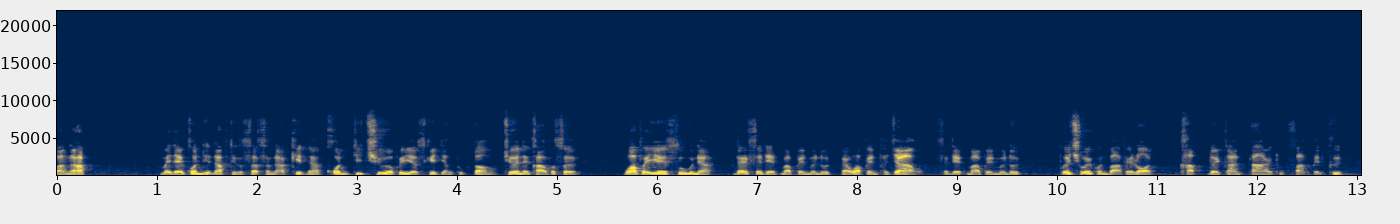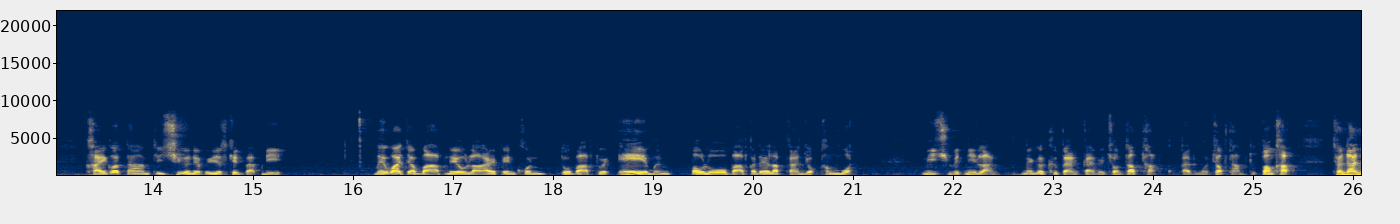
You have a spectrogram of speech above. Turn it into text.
ฟังนะครับ ไม่ได้คนที่นับถือศาสนาคิดนะ คนที่เชื่อพระเยซูคริสต์อย่างถูกต้อง เชื่อในข่าวประเสริฐ ว่าพระเยซูเนี่ยได้เสด็จมาเป็นมนุษย์ แปลว่าเป็นพระเจ้า เสด็จมาเป็นมนุษย์ เพื่อช่วยคนบาปให้รอดขับ โดยการตายถูกฝังเป็นขึ้น ใครก็ตามที่เชื่อในพระเยซูคริสต์แบบนี้ไม่ว่าจะบาปเลวร้ายเป็นคนตัวบาปตัวเอเหมือนเปาโลบาปก็ได้รับการยกทั้งหมด มีชีวิตนิรันดร์นั่นก็คือการกลายเป็นชนทับทับกลายเป็นคนชอบธรรมถูกต้องครับ ฉะนั้น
